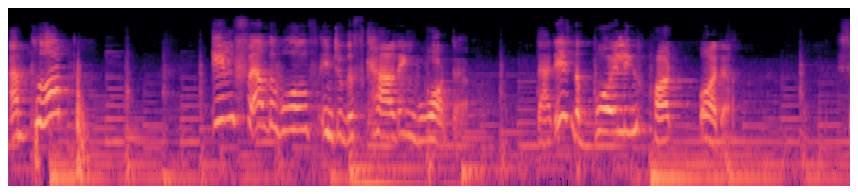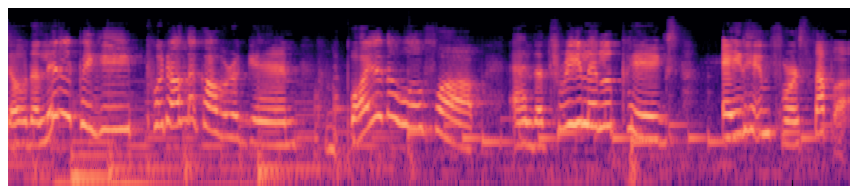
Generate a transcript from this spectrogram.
and plop! In fell the wolf into the scalding water. That is the boiling hot water. So the little piggy put on the cover again, boiled the wolf up, and the three little pigs ate him for supper.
